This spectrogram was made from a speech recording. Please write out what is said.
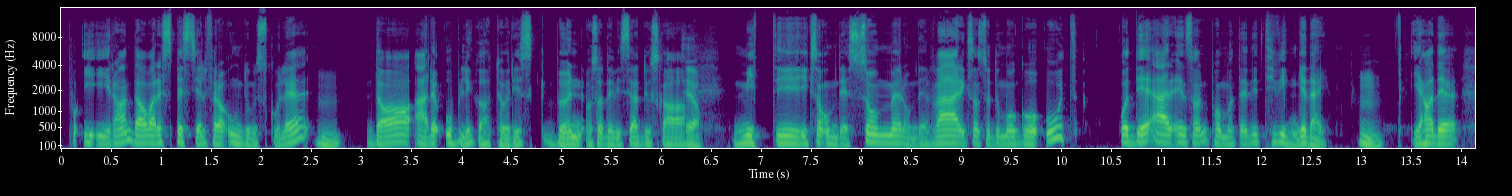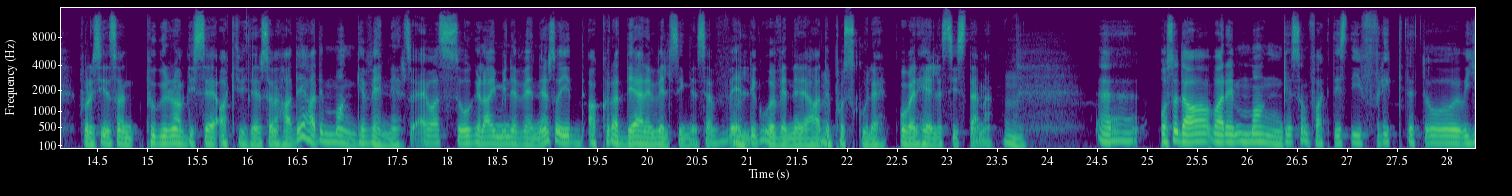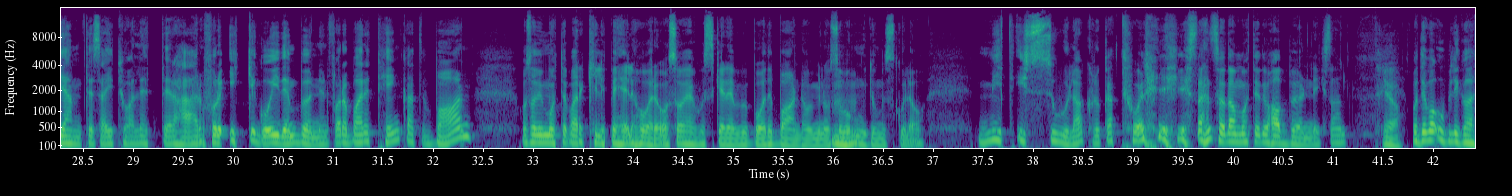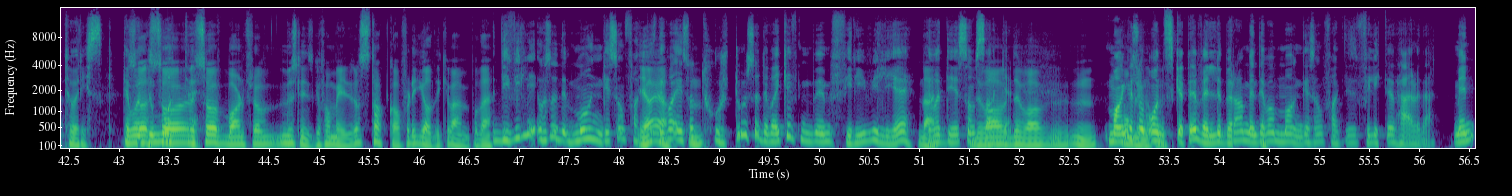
på, i Iran, da var det spesielt fra ungdomsskole, Mm. Da er det obligatorisk bønn. Altså det vil si at du skal Ja. midt i, om det er sommer, om det er vær, så du må gå ut. Og det er en sånn, på en måte, de tvinger deg. Mm. Jeg hadde, for å si det sånn, av disse aktivitetene som jeg hadde, jeg hadde mange venner. Så jeg var så glad i mine venner, så jeg- akkurat det er en velsignelse. Veldig gode venner jeg hadde på skole over hele systemet. Mm. Uh, og så da var det mange som faktisk de flyktet og gjemte seg i toaletter her, for å ikke gå i den bønnen, for å bare tenke at barn Og så vi måtte bare klippe hele håret også, jeg husker det både både barndom, og mm -hmm. ungdomsskolen. Og midt i sola klokka tolv, så da måtte du ha bønn, ikke sant. Ja. Og det var obligatorisk. Det Så, var, du så, måtte. så barn fra muslimske familier stakk av, for de gadd ikke være med på det? De ville, også, det, mange som faktisk, Ja, ja. Det var en sånn Mm. tortur, så det var ikke frivillige, fri vilje. Nei, det var det som det var, det var mm, Mange som ønsket det, veldig bra, men det var mange som faktisk flyktet her og der. Men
